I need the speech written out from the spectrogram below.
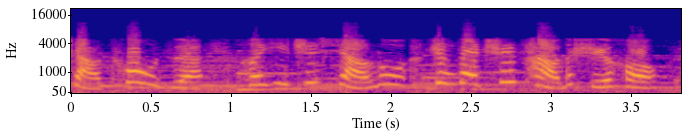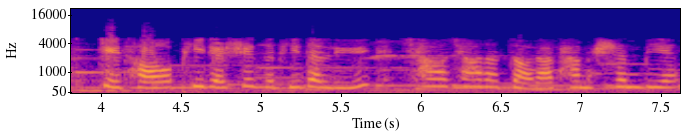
小兔子和一只小鹿正在吃草的时候，这头披着狮子皮的驴悄悄地走到他们身边。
